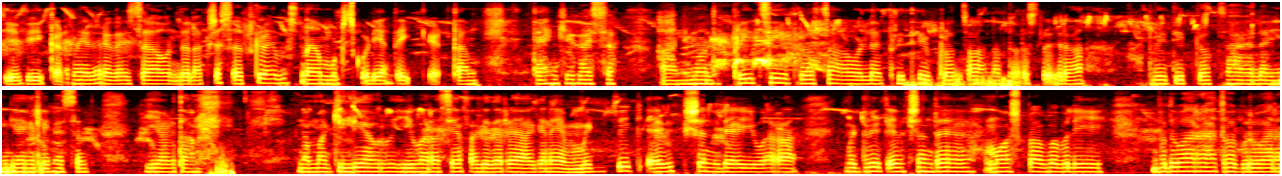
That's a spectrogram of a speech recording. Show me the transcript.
ಹೆವಿ ಕಡಿಮೆ ಇದ್ದಾರೆ ಗೈಸ ಒಂದು ಲಕ್ಷ ಸಬ್ಸ್ಕ್ರೈಬರ್ಸ್ನ ಮುಟ್ಟಿಸ್ಕೊಡಿ ಅಂತ ಕೇಳ್ತಾ ಥ್ಯಾಂಕ್ ಯು ಗೈಸ ನಿಮ್ಮ ಒಂದು ಪ್ರೀತಿ, ಪ್ರೋತ್ಸಾಹ, ಒಳ್ಳೆ ಪ್ರೀತಿ, ಪ್ರೋತ್ಸಾಹನ ತೋರಿಸ್ತಾ ಇದ್ದೀರಾ? ಆ ಪ್ರೀತಿ, ಪ್ರೋತ್ಸಾಹ ಎಲ್ಲ ಹಿಂಗೆ ಇರಲಿ ಗೈಸ್ ಅಂತ ಹೇಳ್ತಾ. ನಮ್ಮ ಗಿಲ್ಲಿ ಅವರು ಈ ವಾರ ಸೇಫ್ ಆಗಿದ್ದಾರೆ. ಹಾಗೆಯೇ ಮಿಡ್ ವೀಕ್ ಎವಿಕ್ಷನ್ ಇದೆ ಈ ವಾರ. ಮಿಡ್ ವೀಕ್ ಎವಿಕ್ಷನ್ ಅಂದರೆ ಮೋಸ್ಟ್ ಪ್ರಾಬಬಲಿ ಬುಧವಾರ ಅಥವಾ ಗುರುವಾರ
